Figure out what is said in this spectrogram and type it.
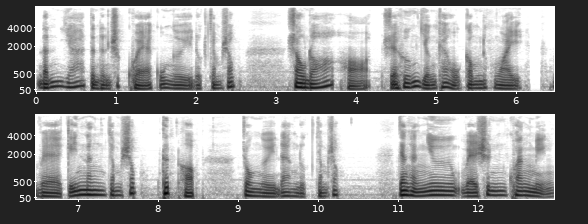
đánh giá tình hình sức khỏe của người được chăm sóc. Sau đó họ sẽ hướng dẫn khán hộ công nước ngoài về kỹ năng chăm sóc thích hợp cho người đang được chăm sóc. Chẳng hạn như vệ sinh khoang miệng,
